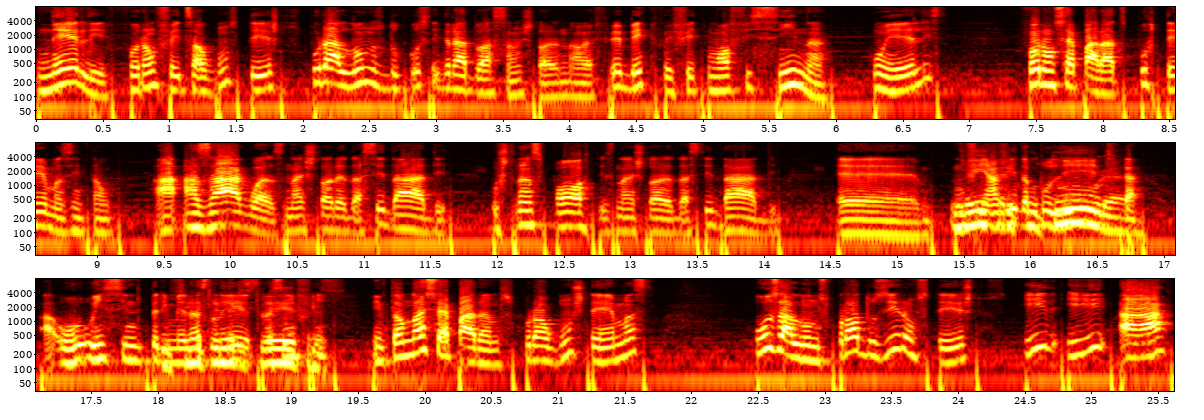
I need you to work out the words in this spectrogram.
e nele foram feitos alguns textos por alunos do curso de graduação em História na UFPB, que foi feita uma oficina com eles. Foram separados por temas, então, a, as águas na história da cidade, os transportes na história da cidade, é, enfim, a vida política o, o ensino de primeiras ensino letras, letras, enfim. Então nós separamos por alguns temas, os alunos produziram os textos e, e a,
